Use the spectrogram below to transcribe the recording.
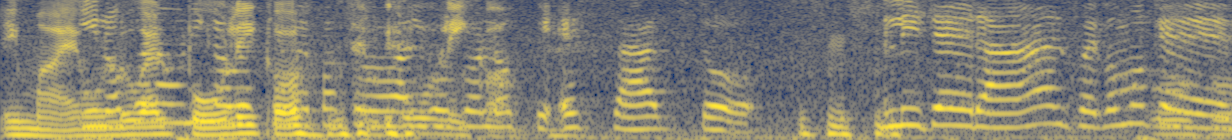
Y más en y un no lugar público. me pasó algo Público. con los pies. Exacto. Literal, fue como que,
